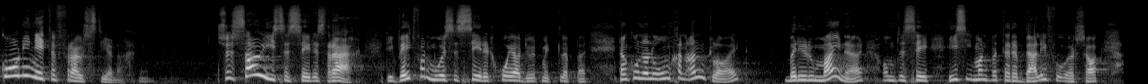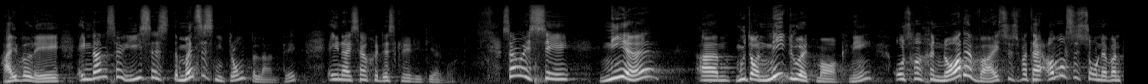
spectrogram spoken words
kon nie net 'n vrou stenig nie. So sou Jesus sê dis reg. Die wet van Moses sê dit gooi haar dood met klippe. Dan kon hulle hom gaan aankla het by die Romeine om te sê hier's iemand wat 'n rebellie veroorsaak. Hy wil hê en dan sou Jesus ten minste in die tronk beland het en hy sou gediskrediteer word. Sou hy sê nee, um, moet haar nie doodmaak nie. Ons gaan genade wys soos wat hy almal se sonde want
